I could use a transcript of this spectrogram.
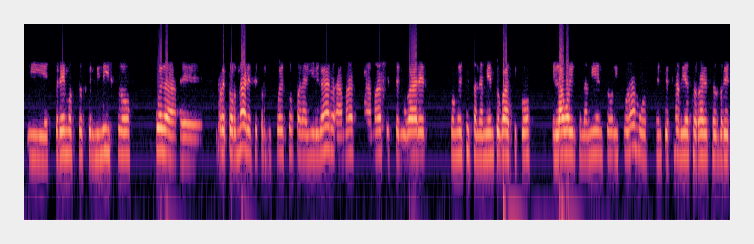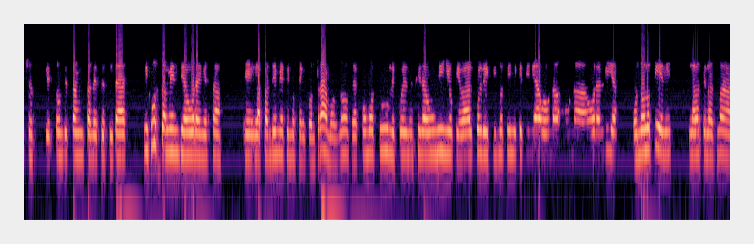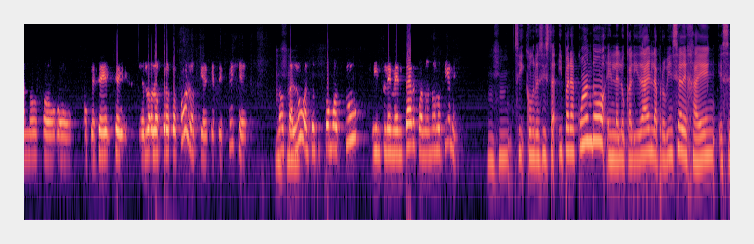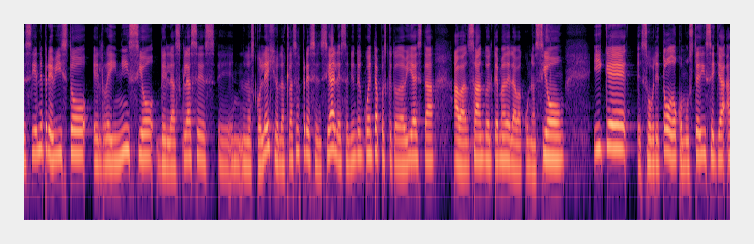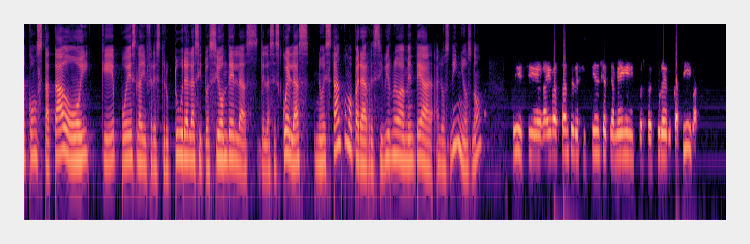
Y esperemos pues que el ministro pueda eh, retornar ese presupuesto para llegar a más a más este lugares con ese saneamiento básico el agua y el saneamiento y podamos empezar ya a cerrar esas brechas que son de tanta necesidad. Y justamente ahora en esta en la pandemia que nos encontramos, ¿no? O sea, como tú le puedes decir a un niño que va al colegio y no tiene que tiene agua una, una hora al día o no lo tiene, lávate las manos o, o, que se, se los protocolos que, que te exige, ¿no? Salud, entonces, ¿cómo tú implementar cuando no lo tienes? Sí, congresista. ¿Y para cuándo en la localidad, en la provincia de Jaén, eh, se tiene previsto el reinicio de las clases eh, en los colegios, las clases presenciales, teniendo en cuenta pues que todavía está avanzando el tema de la vacunación y que eh, sobre todo, como usted dice, ya ha constatado hoy que pues la infraestructura, la situación de las, de las escuelas no están como para recibir nuevamente a, a los niños, ¿no? Sí, sí, hay bastante deficiencia también en infraestructura educativa.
